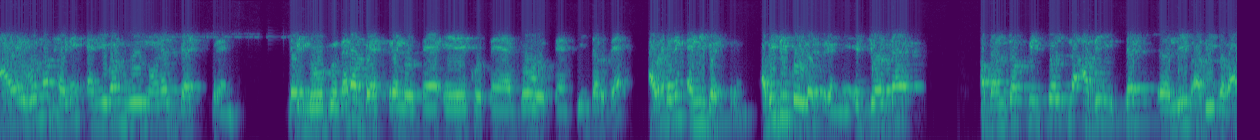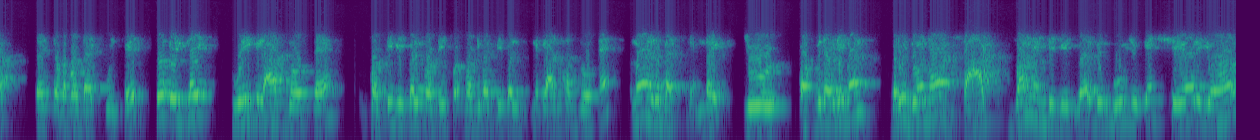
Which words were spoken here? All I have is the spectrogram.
I was not having anyone who is known as best friend. Like लोग होते हैं ना बेस्ट फ्रेंड होते हैं, एक होते हैं, दो होते हैं, तीन, चार होते हैं I don't any best friend अभी भी कोई बेस्ट फ्रेंड नहीं it's just that bunch of people ना, अभी लेट्स लीव uh, अभी के बाद let's talk about that school phase so it's like पूरी क्लास दोस्त है forty people forty forty five people जितने क्लास सब दोस्त हैं तो मैं best friend right you talk with every one but you don't have that one individual with whom you can share your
